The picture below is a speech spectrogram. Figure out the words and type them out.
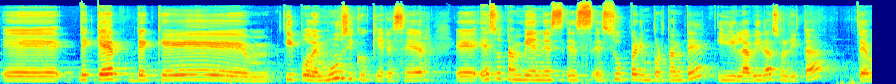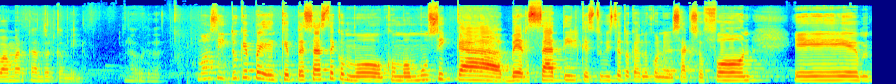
eh, de qué, de qué mm, tipo de músico quieres ser. Eh, eso también es súper es, importante y la vida solita te va marcando el camino, la verdad. Monsi, tú que, que, empezaste como, como música versátil, que estuviste tocando con el saxofón, eh,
